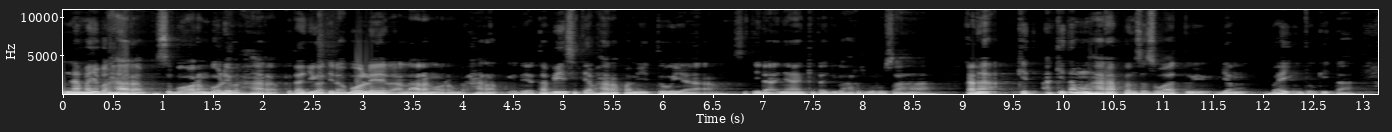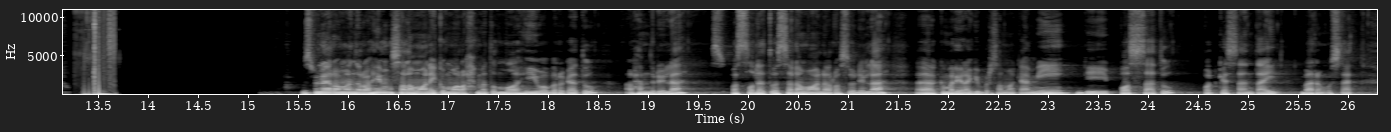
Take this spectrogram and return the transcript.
namanya berharap. Semua orang boleh berharap. Kita juga tidak boleh larang orang berharap gitu ya. Tapi setiap harapan itu ya setidaknya kita juga harus berusaha. Karena kita, kita mengharapkan sesuatu yang baik untuk kita. Bismillahirrahmanirrahim. Assalamualaikum warahmatullahi wabarakatuh. Alhamdulillah. Wassalatu wassalamu ala rasulillah. Uh, Kembali lagi bersama kami di Pos 1 Podcast Santai bareng Ustadz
